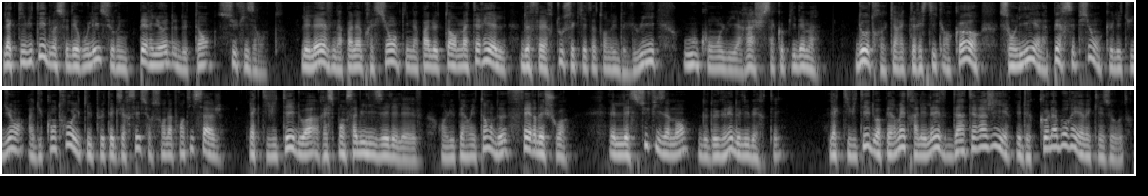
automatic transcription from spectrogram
L'activité doit se dérouler sur une période de temps suffisante. L'élève n'a pas l'impression qu'il n'a pas le temps matériel de faire tout ce qui est attendu de lui ou qu'on lui arrache sa copie des mains. D'autres caractéristiques encore sont liées à la perception que l'étudiant a du contrôle qu'il peut exercer sur son apprentissage. L'activité doit responsabiliser l'élève en lui permettant de faire des choix. Elle laisse suffisamment de degrés de liberté. L'activité doit permettre à l'élève d'interagir et de collaborer avec les autres.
